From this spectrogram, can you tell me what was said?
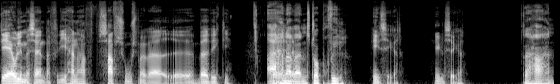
det er ærgerligt med Sander, fordi han har saftsus med været, øh, været vigtig. Ja, han har øh, været en stor profil. Helt sikkert. Helt sikkert. Det har han.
